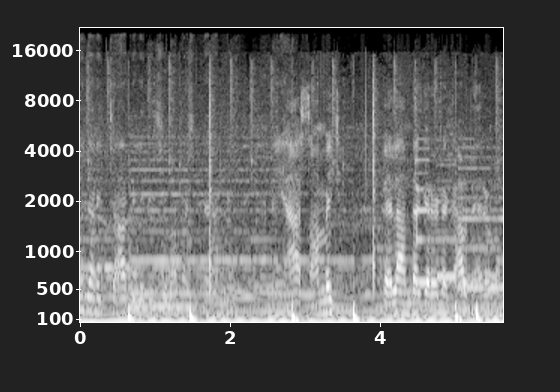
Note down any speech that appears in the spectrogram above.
મજાની ચા પી લીધી છે બાપા સીતારામને. અને આ સામે જ પહેલાં અંદર કર્યો એટલે કાળ ભૈરવનું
